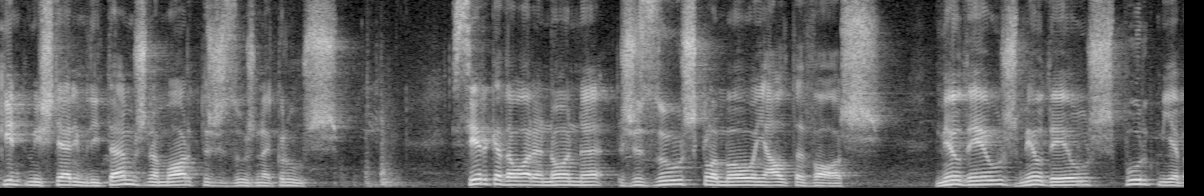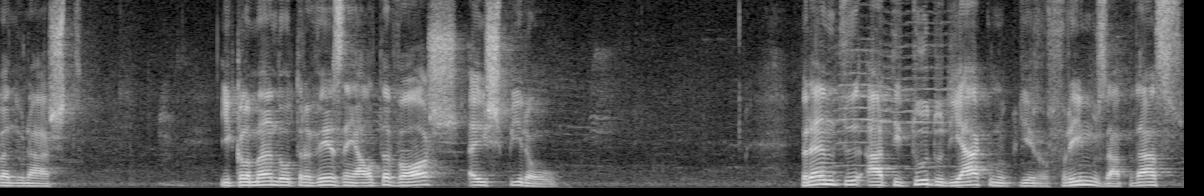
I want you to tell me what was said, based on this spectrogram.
quinto mistério meditamos na morte de Jesus na cruz. Cerca da hora nona, Jesus clamou em alta voz: Meu Deus, meu Deus, por que me abandonaste? E clamando outra vez em alta voz, expirou. Perante a atitude do diácono que lhe referimos há pedaço,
